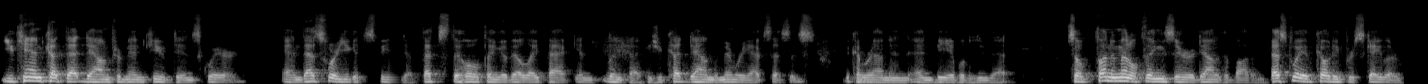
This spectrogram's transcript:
You can cut that down from n cubed to n squared. And that's where you get speed up. That's the whole thing of LAPACK and LINPACK is you cut down the memory accesses to come around and, and be able to do that. So fundamental things here are down at the bottom. Best way of coding for scalar.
